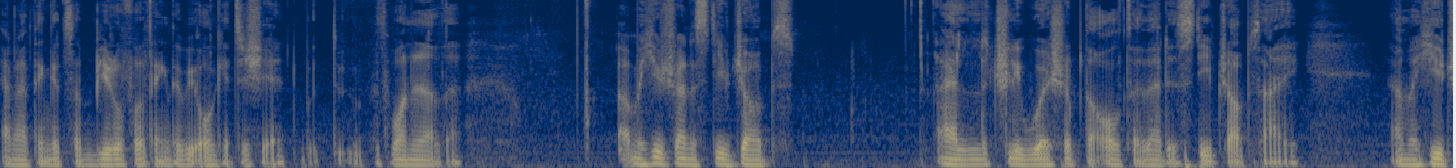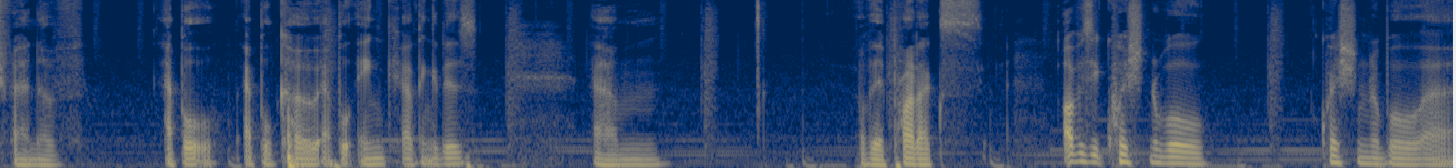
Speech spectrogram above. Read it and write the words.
and I think it's a beautiful thing that we all get to share with, with one another. I'm a huge fan of Steve Jobs. I literally worship the altar that is Steve Jobs. I am a huge fan of Apple, Apple Co, Apple Inc. I think it is um, of their products. Obviously, questionable, questionable uh,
